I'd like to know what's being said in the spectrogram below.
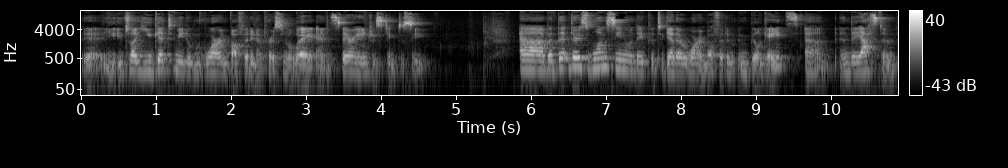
It's like you get to meet Warren Buffett in a personal way, and it's very interesting to see. Uh, but th- there's one scene where they put together Warren Buffett and, and, Bill Gates, and, and they asked them,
